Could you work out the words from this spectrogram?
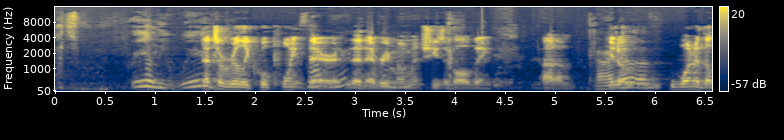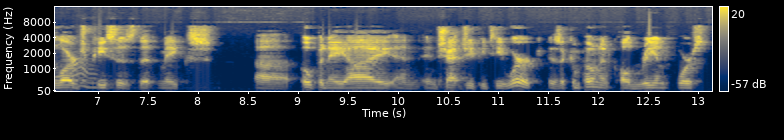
That's really weird. That's a really cool point that there. weird? That every Mhm. moment she's evolving. Um, kind you know, of. one of the large Wow. pieces that makes uh, OpenAI and, and ChatGPT work is a component called reinforced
